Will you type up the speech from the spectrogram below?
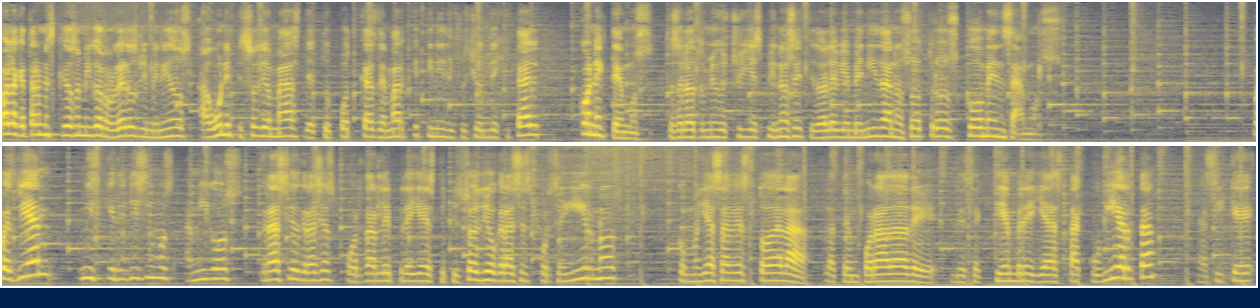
Hola, ¿qué tal mis queridos amigos roleros? Bienvenidos a un episodio más de tu podcast de marketing y difusión digital. Conectemos. Te saludo a tu amigo Chuy Espinosa y te doy la bienvenida. Nosotros comenzamos. Pues bien, mis queridísimos amigos, gracias, gracias por darle play a este episodio, gracias por seguirnos. Como ya sabes, toda la, temporada de, septiembre ya está cubierta. Así que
